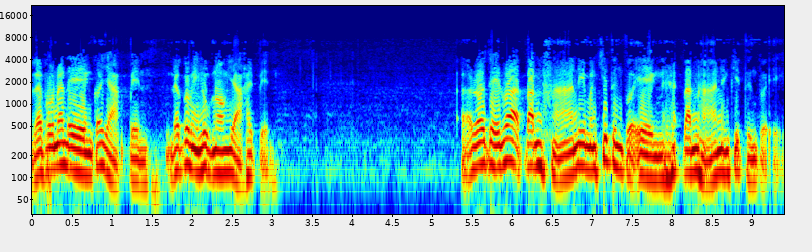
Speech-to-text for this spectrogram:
และพวกนั้นเองก็อยากเป็น แล้วก็มีลูกน้องอยากให้เป็น เราจะเห็นว่าตัณหานี่มันคิดถึงตัวเองนะตัณหานี่คิดถึงตัวเอง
